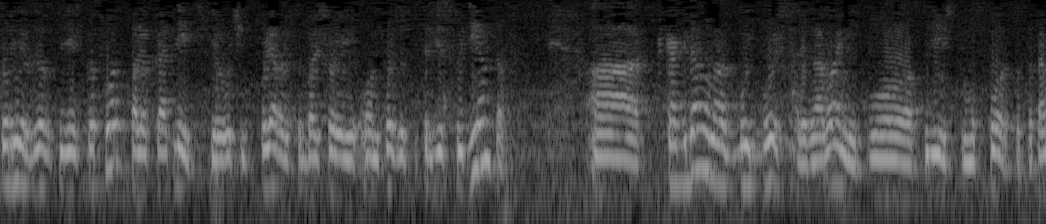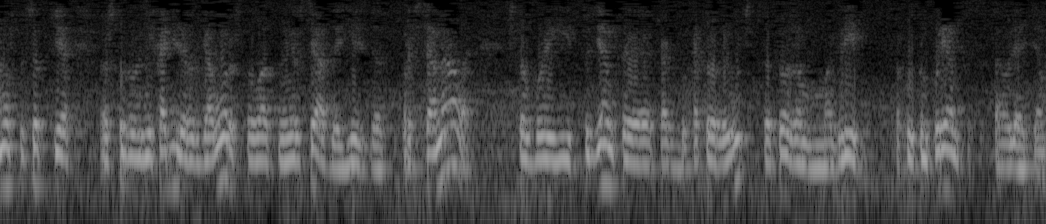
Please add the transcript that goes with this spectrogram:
турнир звезды студенческого спорта по легкой атлетике, очень популярностью большой, он пользуется среди студентов. А когда у нас будет больше соревнований по студенческому спорту? Потому что все-таки, чтобы не ходили разговоры, что у вас на универсиады ездят профессионалы, чтобы и студенты, как бы, которые учатся, тоже могли такую конкуренцию составлять им.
